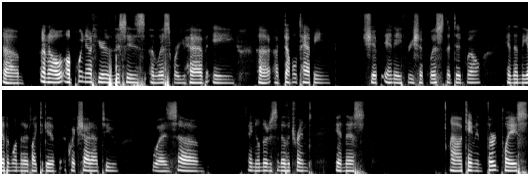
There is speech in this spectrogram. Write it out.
Um, and I'll, I'll point out here this is a list where you have a, uh, a double tapping ship in a three ship list that did well. And then the other one that I'd like to give a quick shout out to was, um, and you'll notice another trend in this, uh, came in third place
